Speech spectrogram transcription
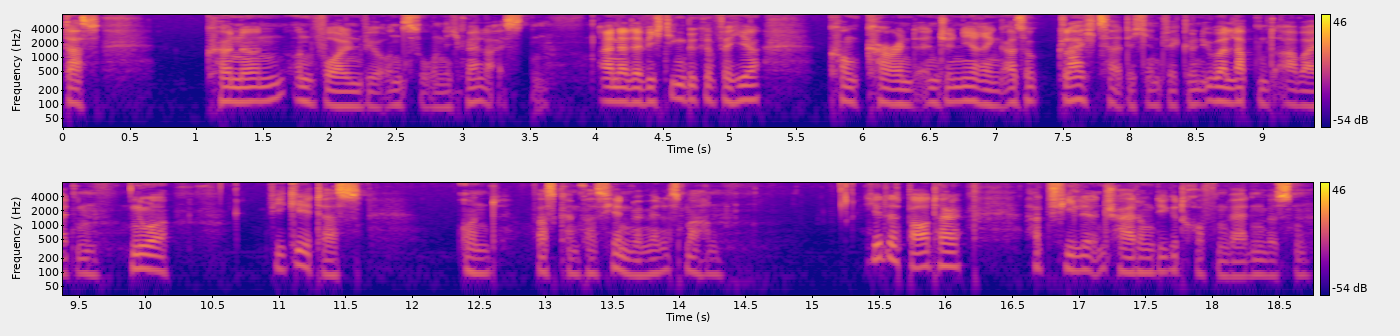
Das können und wollen wir uns so nicht mehr leisten. Einer der wichtigen Begriffe hier, Concurrent Engineering, also gleichzeitig entwickeln, überlappend arbeiten. Nur, wie geht das? Und was kann passieren, wenn wir das machen? Jedes Bauteil hat viele Entscheidungen, die getroffen werden müssen.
